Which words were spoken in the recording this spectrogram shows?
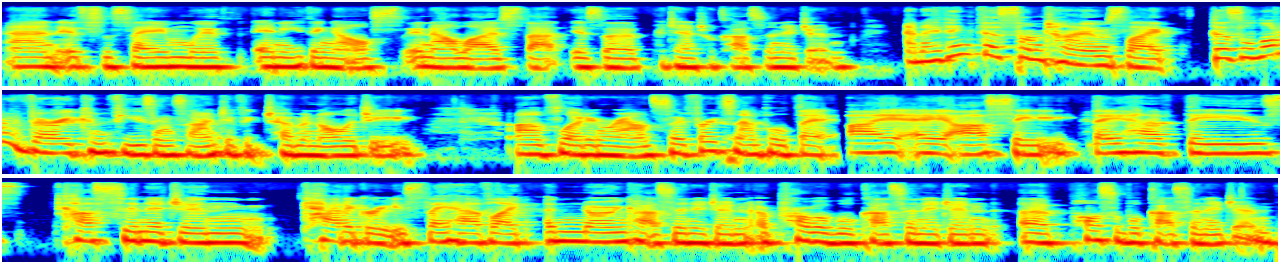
And it's the same with anything else in our lives that is a potential carcinogen. And I think there's sometimes like, there's a lot of very confusing scientific terminology uh, floating around. So, for example, the IARC, they have these carcinogen categories. They have like a known carcinogen, a probable carcinogen, a possible carcinogen.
